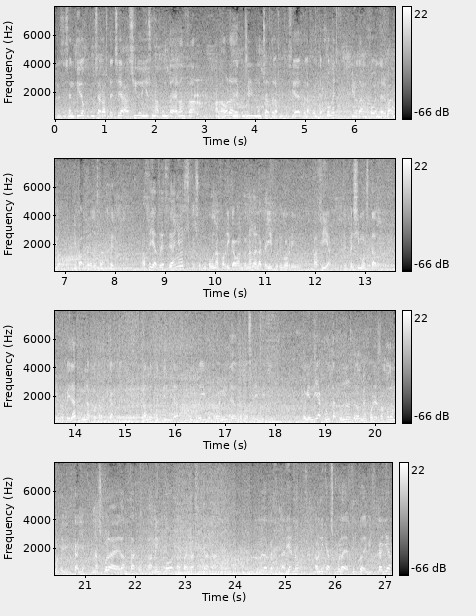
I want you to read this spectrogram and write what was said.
En este sentido, Cucucha Gastechea ha sido y es una punta de lanza a la hora de cubrir muchas de las necesidades de la gente joven y no tan joven del barrio y parte del extranjero. Hace ya 13 años que se ocupó una fábrica abandonada en la calle Turigorri 1, vacía, en pésimo estado y propiedad de un narcotraficante, dando continuidad a un proyecto proveniente de otros edificios. Hoy en día cuenta con uno de los mejores rocódromos de Vizcaya, una escuela de danza con flamenco, danza clásica, tango, un comedor vegetariano, la única escuela de circo de Vizcaya,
